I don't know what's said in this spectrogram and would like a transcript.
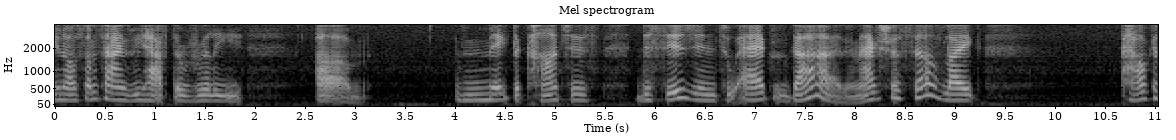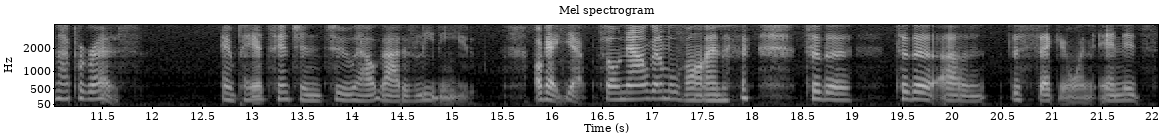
You know, sometimes we have to really um, make the conscious decision to ask God and ask yourself, like, how can I progress? And pay attention to how God is leading you. Okay, yeah. So now I'm gonna move on to the to the um, the second one, and it's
